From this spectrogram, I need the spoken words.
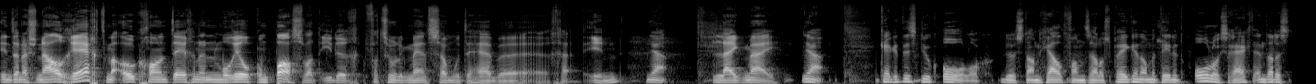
internationaal recht, maar ook gewoon tegen een moreel kompas wat ieder fatsoenlijk mens zou moeten hebben eh, in, Ja, lijkt mij. ja. Kijk, het is natuurlijk oorlog. Dus dan geldt vanzelfsprekend dan meteen het oorlogsrecht. En dat is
